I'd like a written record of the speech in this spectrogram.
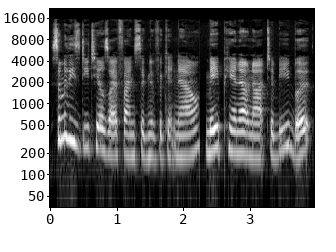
Some of these details I find significant now may pan out not to be, but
